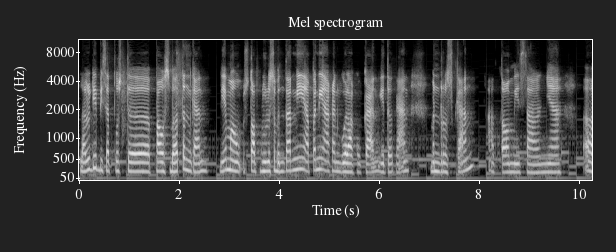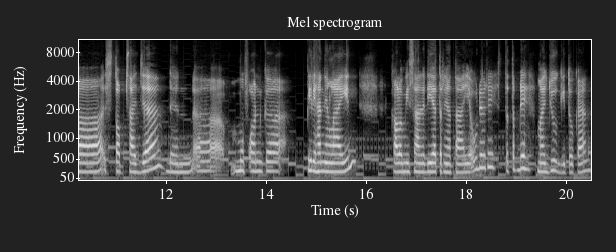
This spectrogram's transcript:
Lalu dia bisa push the pause button kan. Dia mau stop dulu sebentar nih, apa nih yang akan gue lakukan gitu kan. Meneruskan atau misalnya uh, stop saja dan uh, move on ke pilihan yang lain. Kalau misalnya dia ternyata ya udah deh tetap deh maju gitu kan.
